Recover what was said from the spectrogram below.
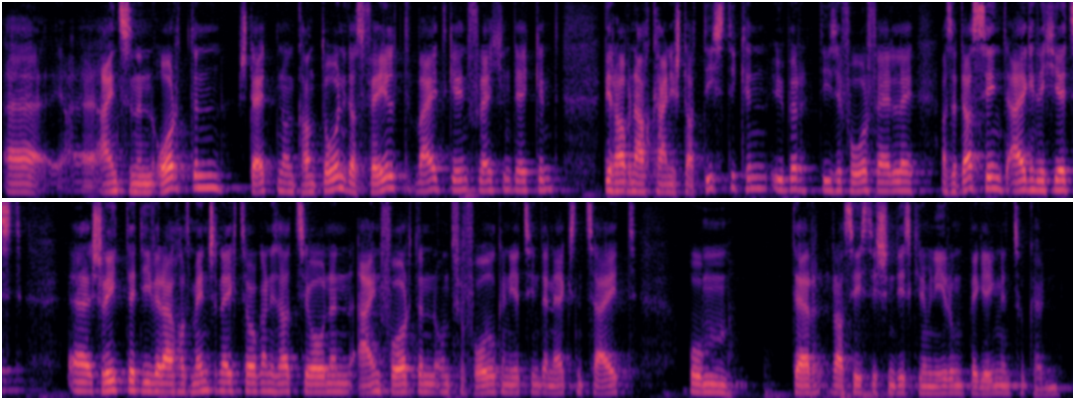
äh, einzelnen Orten, Städten und Kantonen, das fehlt weitgehend flächendeckend. Wir haben auch keine Statistiken über diese Vorfälle. Also das sind eigentlich jetzt äh, Schritte, die wir auch als Menschenrechtsorganisationen einfordern und verfolgen jetzt in der nächsten Zeit, um der rassistischen Diskriminierung begegnen zu können.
